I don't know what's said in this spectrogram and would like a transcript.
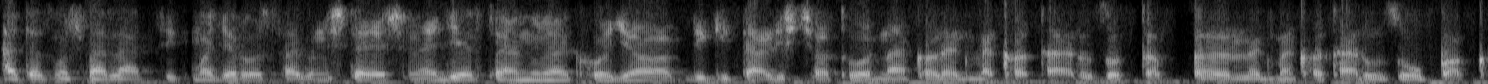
Hát az most már látszik Magyarországon is teljesen egyértelműleg, hogy a digitális csatornák a legmeghatározottabb, legmeghatározóbbak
